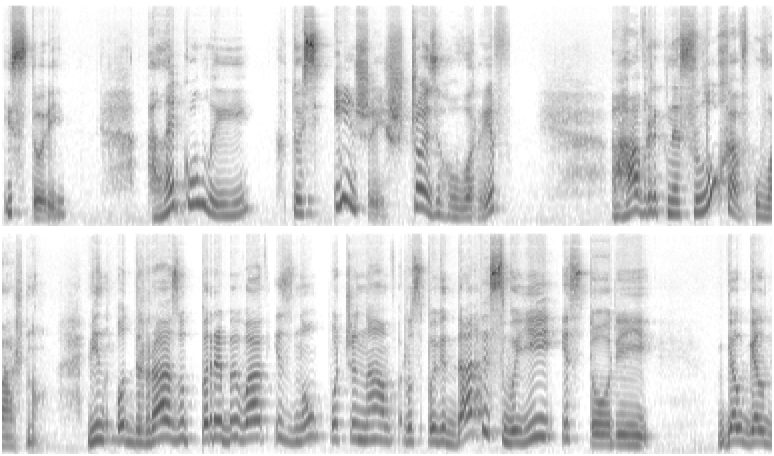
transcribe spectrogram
історії. Але коли хтось інший щось говорив, Гаврик не слухав уважно. Він одразу перебивав і знов починав розповідати свої історії. гел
